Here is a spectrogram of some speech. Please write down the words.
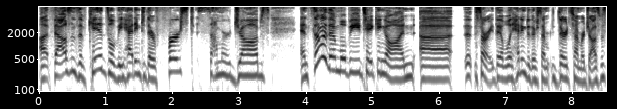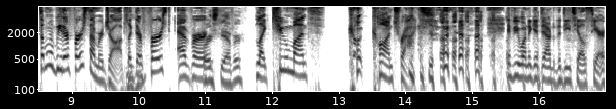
Uh, thousands of kids will be heading to their first summer jobs. And some of them will be taking on, uh, uh, sorry, they will be heading to their summer, their summer jobs, but some will be their first summer jobs, like their first ever, First ever. like two month co- contract. if you want to get down to the details here.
